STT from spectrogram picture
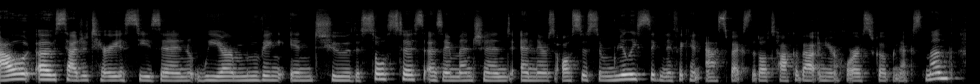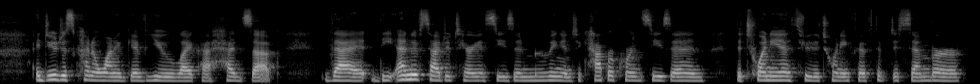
out of Sagittarius season, we are moving into the solstice, as I mentioned, and there's also some really significant aspects that I'll talk about in your horoscope next month. I do just kind of want to give you like a heads up that the end of Sagittarius season, moving into Capricorn season, the 20th through the 25th of December,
